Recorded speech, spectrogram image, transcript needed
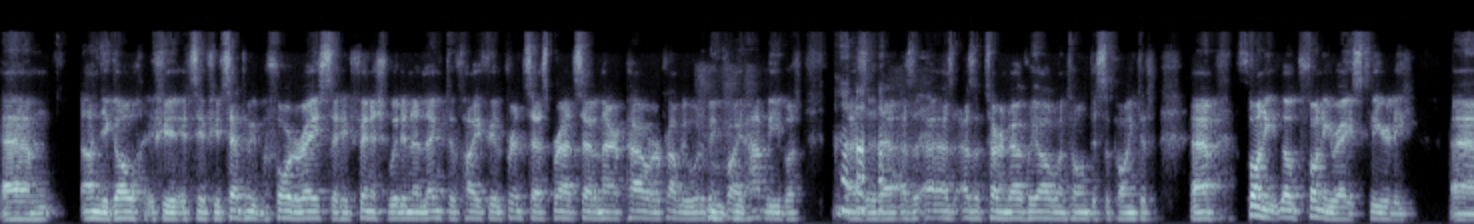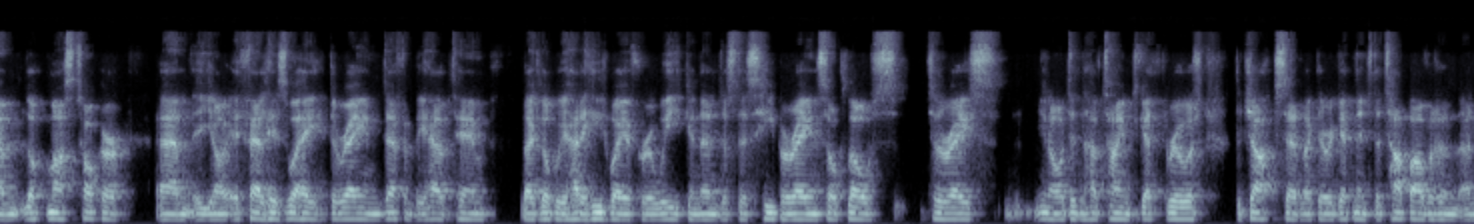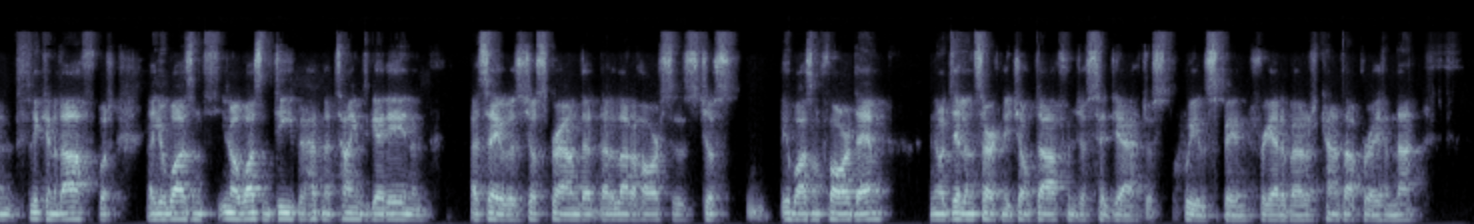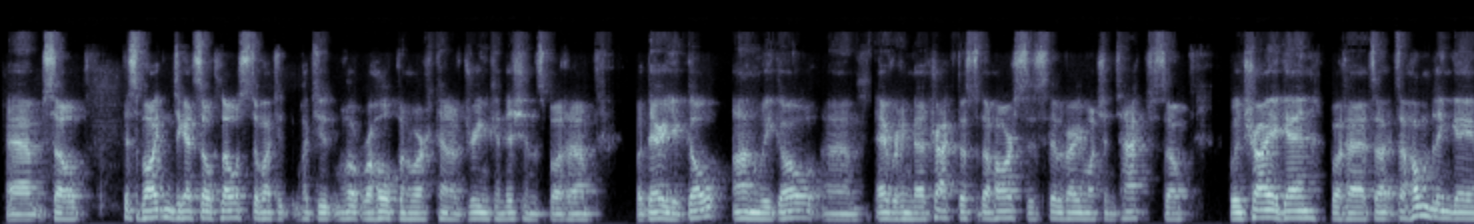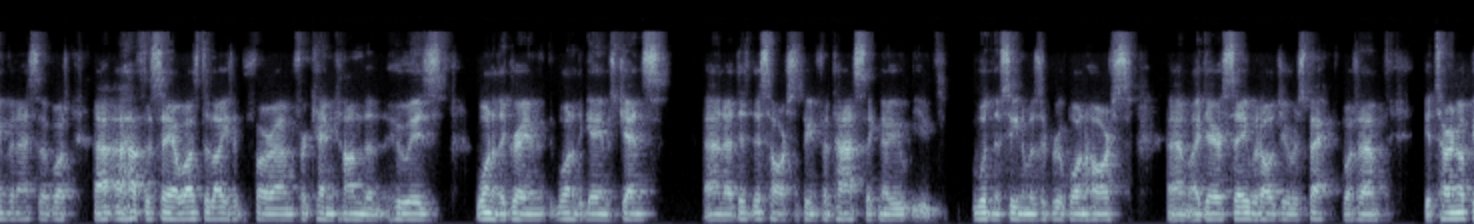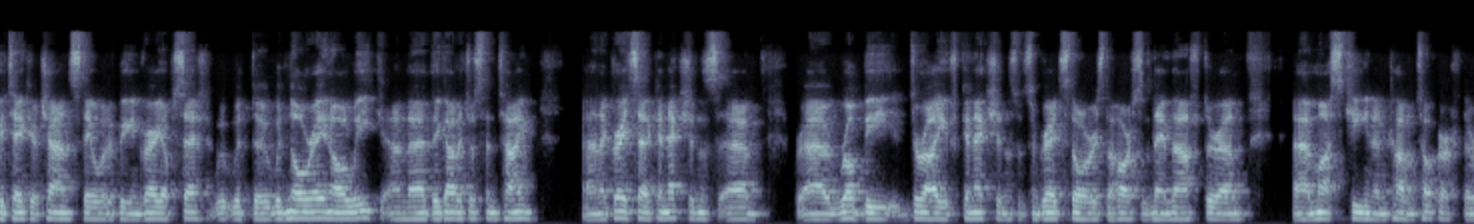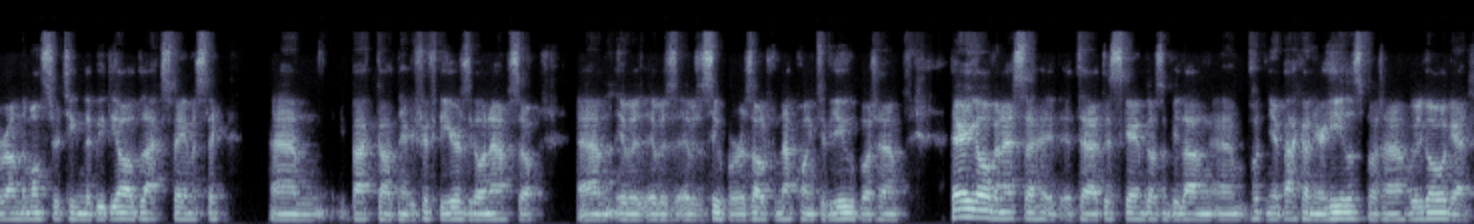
um, on you go. If you it's if you said to me before the race that he'd finished within a length of Highfield Princess, Brad Selinare Power probably would have been quite happy. But as it uh, as, it, as as it turned out, we all went home disappointed. Um, funny, look, funny race clearly. Um, look, Moss Tucker. Um, you know, it fell his way. The rain definitely helped him like look we had a heat wave for a week and then just this heap of rain so close to the race you know didn't have time to get through it. The jock said like they were getting into the top of it and, and flicking it off but like it wasn't you know it wasn't deep. It hadn't had time to get in. And I'd say it was just ground that, that a lot of horses just it wasn't for them. You know Dylan certainly jumped off and just said yeah just wheel spin forget about it can't operate on that um, so disappointing to get so close to what you what you what we're hoping were kind of dream conditions, but um, but there you go, on we go. Um, everything that attracted us to the horse is still very much intact. So we'll try again, but uh, it's a it's a humbling game, Vanessa. But uh, I have to say, I was delighted for um for Ken Condon, who is one of the game one of the game's gents, and uh, this, this horse has been fantastic. Now you, you wouldn't have seen him as a Group One horse, um, I dare say, with all due respect, but um, you turn up, you take your chance. They would have been very upset with, with the with no rain all week, and uh, they got it just in time. And a great set of connections, um, uh, rugby derived connections with some great stories. The horse was named after um, uh, Moss Keane and Colin Tucker. They were on the Munster team that beat the All Blacks famously um, back, got nearly fifty years ago now. So um, it was it was it was a super result from that point of view. But um, there you go, Vanessa. It, it, uh, this game doesn't belong um, putting you back on your heels, but uh, we'll go again.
